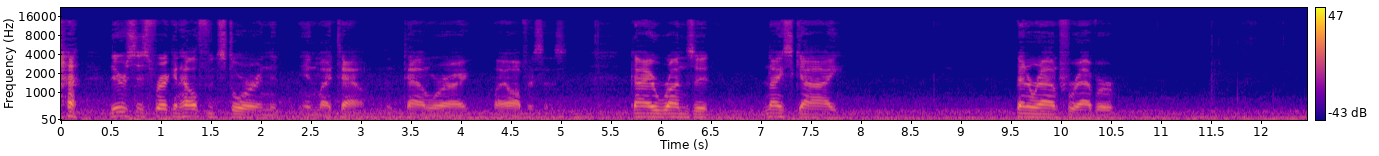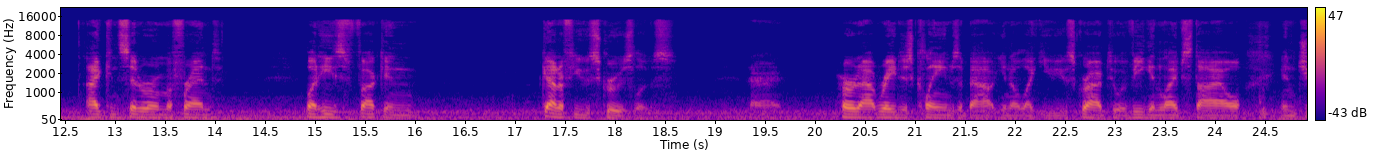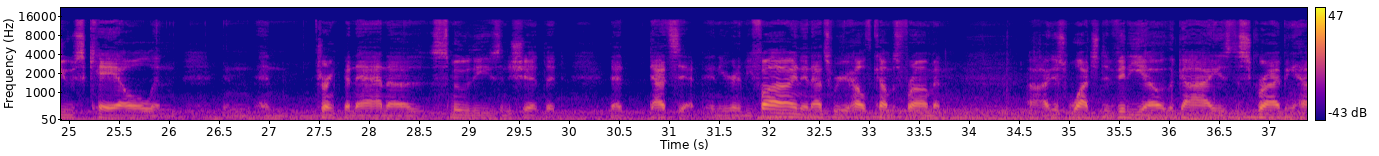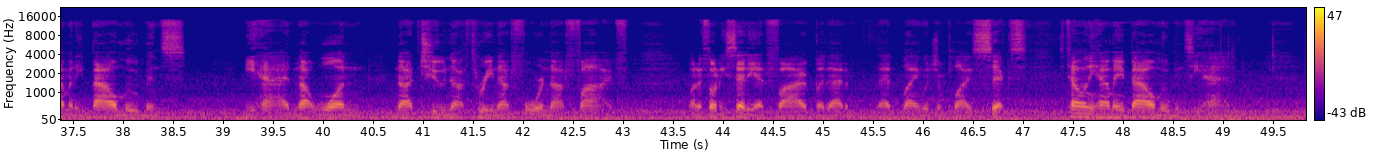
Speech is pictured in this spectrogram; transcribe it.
there's this freaking health food store in in my town, the town where I my office is. Guy runs it, nice guy, been around forever. I'd consider him a friend, but he's fucking got a few screws loose. All right. Heard outrageous claims about, you know, like you subscribe to a vegan lifestyle and juice kale and and, and drink banana smoothies and shit that that that's it and you're going to be fine and that's where your health comes from and uh, I just watched a video. The guy is describing how many bowel movements he had. Not one not two not three not four not five. But I thought he said he had five but that that language implies six. He's telling you how many bowel movements he had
